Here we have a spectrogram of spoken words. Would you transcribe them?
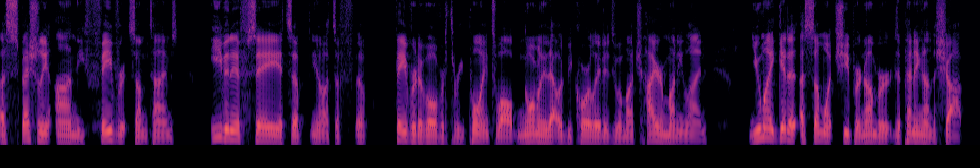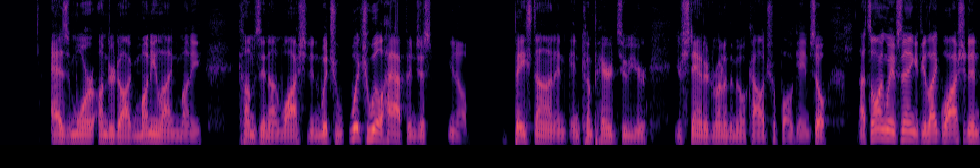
especially on the favorite sometimes. Even if, say, it's a you know it's a, favorite of over three points, while normally that would be correlated to a much higher money line, you might get a, a somewhat cheaper number depending on the shop as more underdog money line money comes in on Washington, which which will happen just, you know, based on and, and compared to your your standard run of the mill college football game. So that's a long way of saying if you like Washington,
